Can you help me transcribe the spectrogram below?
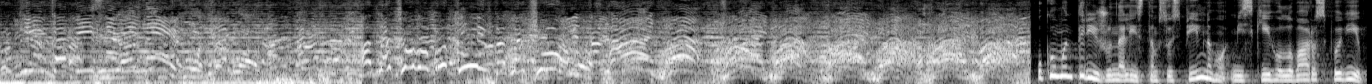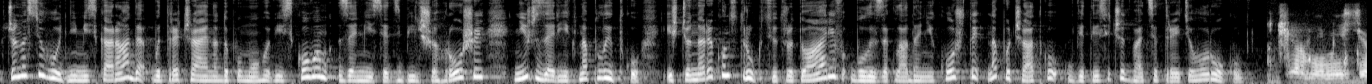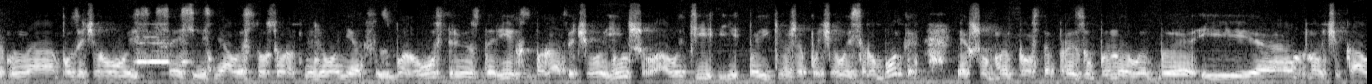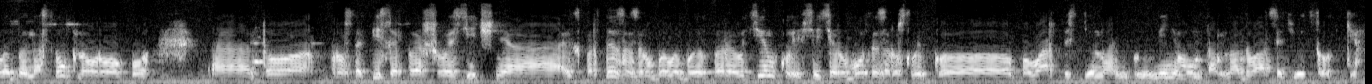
Бруківка після війни. А для чого бруківка? Для чого? Ганьба! Ганьба! Ганьба! Ганьба! У коментарі журналістам Суспільного міський голова розповів, що на сьогодні міська рада витрачає на допомогу військовим за місяць більше грошей ніж за рік на плитку, і що на реконструкцію тротуарів були закладені кошти на початку 2023 року. В червні місті на позачерговій сесії зняли 140 мільйонів з благоустрою, з доріг, з багато чого іншого. Але ті, по яким вже почались роботи, якщо б ми просто призупинили б і е, ну, чекали б наступного року, е, то просто після 1 січня експертиза зробила б переоцінку, і всі ці роботи зросли б е, по вартості на мінімум там на 20%.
